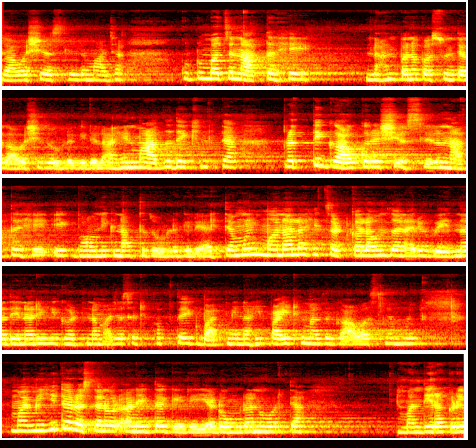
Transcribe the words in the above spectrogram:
गावाशी असलेलं माझ्या कुटुंबाचं नातं हे लहानपणापासून त्या गावाशी जोडलं गेलेलं आहे. आणि माझं देखील त्या प्रत्येक गावकऱ्याशी असलेलं नातं हे एक भावनिक नातं जोडलं गेले आहे. त्यामुळे मनाला ही चटका लावून जाणारी वेदना देणारी ही घटना माझ्यासाठी फक्त एक बातमी नाही पायट हे माझं गाव असल्यामुळे. मग मीही त्या रस्त्यांवर अनेकदा गेली. या डोंगरांवर त्या मंदिराकडे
